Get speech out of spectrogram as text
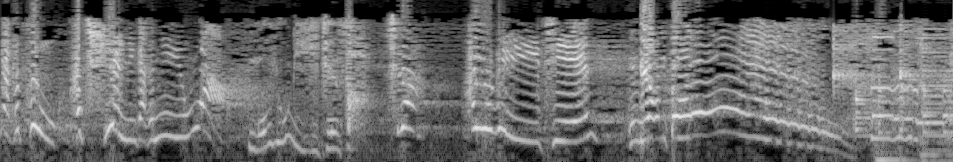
那个猪，还牵你那个牛啊！我有利钱啥？是啊，还有礼钱。两刀。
